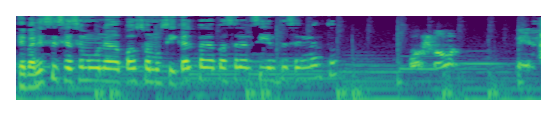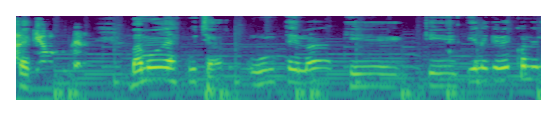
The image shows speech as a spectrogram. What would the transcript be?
¿Te parece si hacemos una pausa musical para pasar al siguiente segmento? Por favor. Perfecto. Vamos a escuchar un tema que, que tiene que ver con el,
